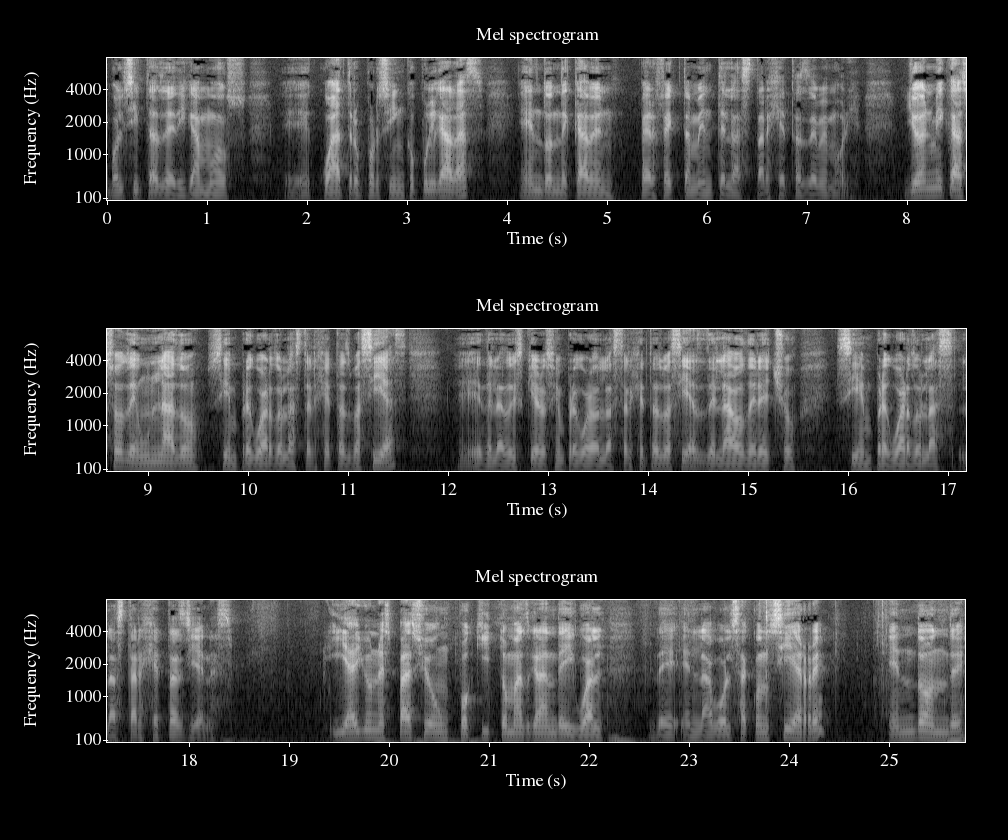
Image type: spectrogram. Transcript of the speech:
bolsitas de digamos eh, 4 por 5 pulgadas en donde caben perfectamente las tarjetas de memoria. Yo en mi caso de un lado siempre guardo las tarjetas vacías eh, del lado izquierdo siempre guardo las tarjetas vacías, del lado derecho siempre guardo las, las tarjetas llenas. Y hay un espacio un poquito más grande, igual de en la bolsa con cierre, en donde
